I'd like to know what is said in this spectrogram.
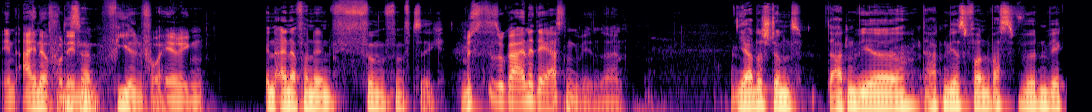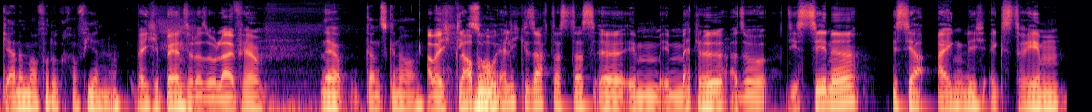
in einer von den Deshalb- vielen vorherigen. In einer von den 55. Müsste sogar eine der ersten gewesen sein. Ja, das stimmt. Da hatten wir, da hatten wir es von, was würden wir gerne mal fotografieren, ne? Welche Bands oder so live, ja. Ja, ganz genau. Aber ich glaube So. auch ehrlich gesagt, dass das äh, im, im Metal, also die Szene ist ja eigentlich extrem,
